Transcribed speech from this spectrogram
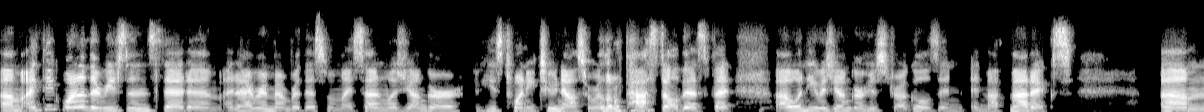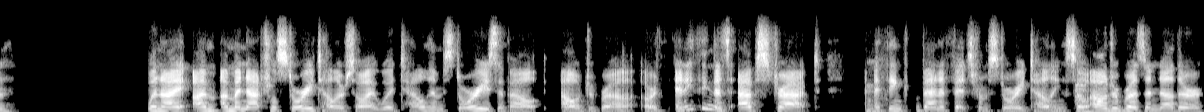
Um, I think one of the reasons that, um, and I remember this when my son was younger, he's 22 now, so we're a little past all this, but uh, when he was younger, his struggles in, in mathematics, um, when I I'm I'm a natural storyteller, so I would tell him stories about algebra or anything that's abstract. Mm. I think benefits from storytelling. So algebra is another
